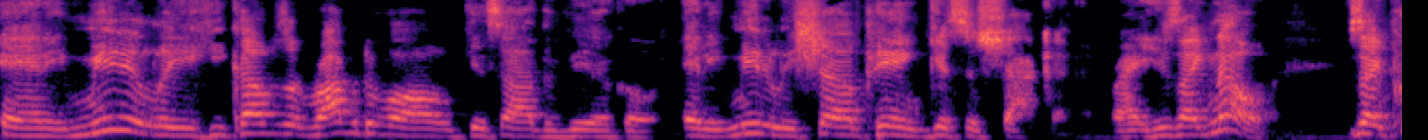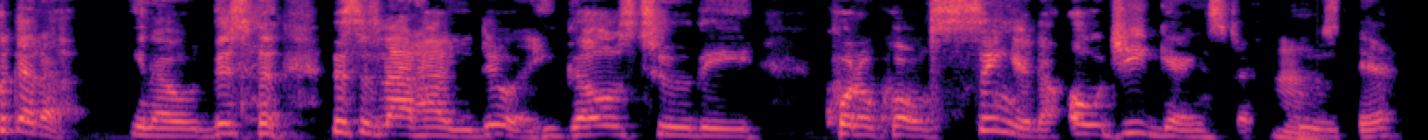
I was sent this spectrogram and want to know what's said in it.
and immediately he comes up, Robert Duvall gets out of the vehicle, and immediately Sean Penn gets a shotgun, right? He's like, no. He's like, put that up. You know, this this is not how you do it. He goes to the quote unquote singer, the OG gangster hmm. who's there.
